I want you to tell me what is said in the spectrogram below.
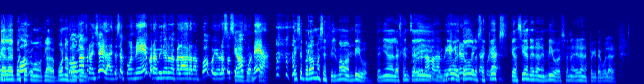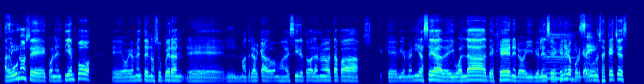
que haberle puesto pon, como, claro, pon a pon a Franchella. Franchella. Entonces Poné para mí no era una palabra tampoco. Yo lo asociaba Sí, a sí, Ponea. Ese programa se filmaba en vivo. Tenía la gente Ese ahí en vivo y todos los sketches que hacían eran en vivo, son, eran espectaculares. Algunos eh, con el tiempo, eh, obviamente, no superan eh, el matriarcado, vamos a decir, toda la nueva etapa que bienvenida sea de igualdad de género y violencia de género, Mm, porque sí. algunos sketches,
